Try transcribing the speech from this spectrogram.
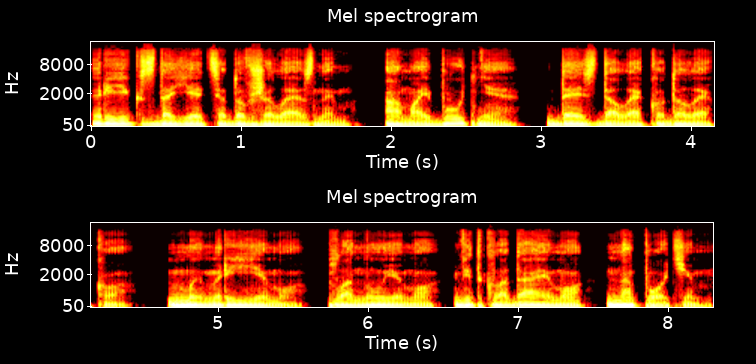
рік здається довжелезним, а майбутнє десь далеко-далеко. Ми мріємо, плануємо, відкладаємо на потім.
